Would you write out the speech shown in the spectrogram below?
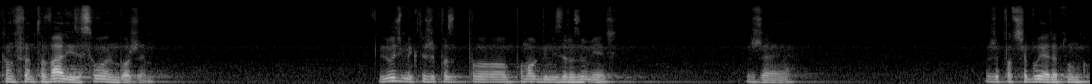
konfrontowali ze Słowem Bożym. Ludźmi, którzy po, po, pomogli mi zrozumieć, że, że potrzebuję ratunku,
